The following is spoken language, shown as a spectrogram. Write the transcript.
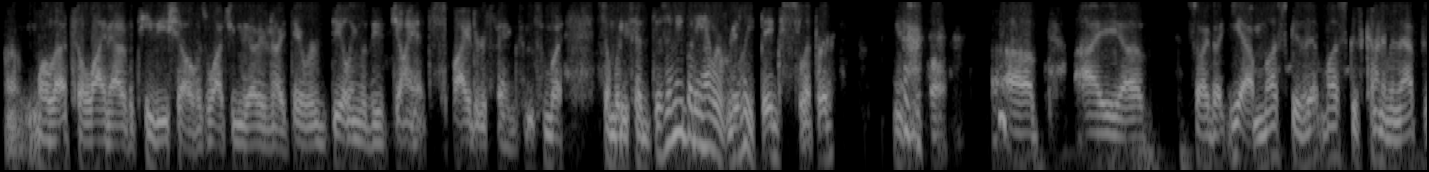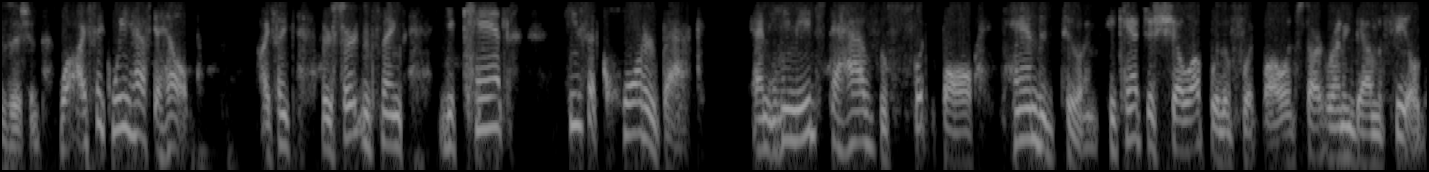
um, well, that's a line out of a TV show I was watching the other night. They were dealing with these giant spider things, and somebody somebody said, "Does anybody have a really big slipper?" You know, well, uh, I uh, so I thought, yeah, Musk is Musk is kind of in that position. Well, I think we have to help. I think there's certain things you can't. He's a quarterback, and he needs to have the football handed to him. He can't just show up with a football and start running down the field.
